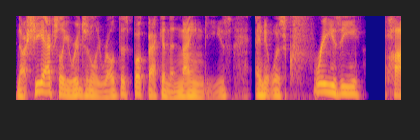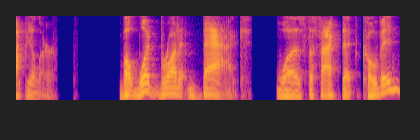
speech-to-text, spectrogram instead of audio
Now, she actually originally wrote this book back in the 90s, and it was crazy popular. But what brought it back was the fact that COVID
